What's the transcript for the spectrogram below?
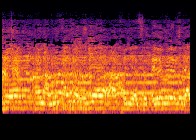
เสียให้หลังใจย่อมแย่ขยันสุดเดือนอย่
